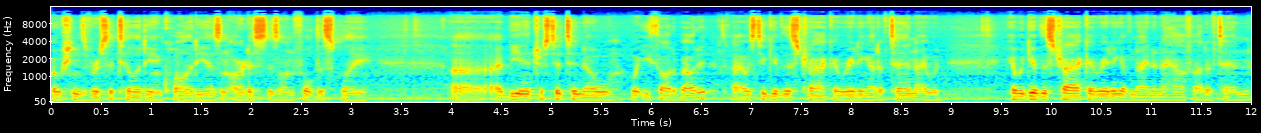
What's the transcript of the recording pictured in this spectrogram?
Ocean's versatility and quality as an artist is on full display. Uh, I'd be interested to know what you thought about it. If I was to give this track a rating out of 10, I would, I would give this track a rating of 9.5 out of 10,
